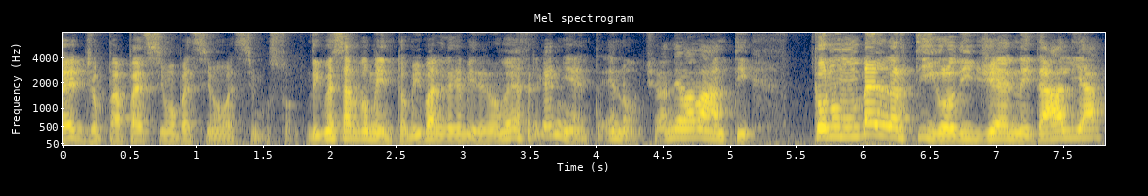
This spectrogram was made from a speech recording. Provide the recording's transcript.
Peggio, pa- pessimo, pessimo, pessimo Stone. Di questo argomento mi pare di capire che non ve ne frega niente. E noi ce ne andiamo avanti con un bell'articolo di IGN Italia.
